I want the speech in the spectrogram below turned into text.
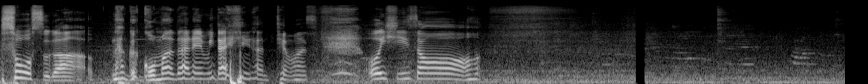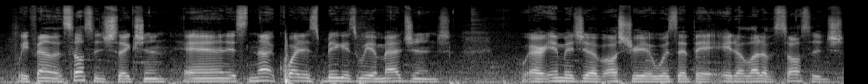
ソースがなんかごまだれみたいになってます美味しそう We found the sausage section, and it's not quite as big as we imagined. Our image of Austria was that they ate a lot of sausage,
